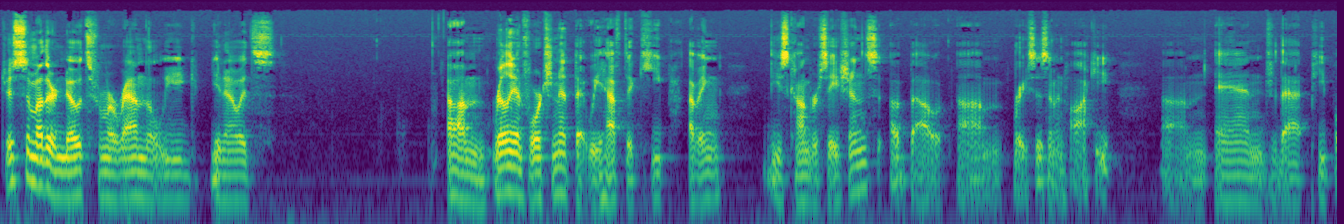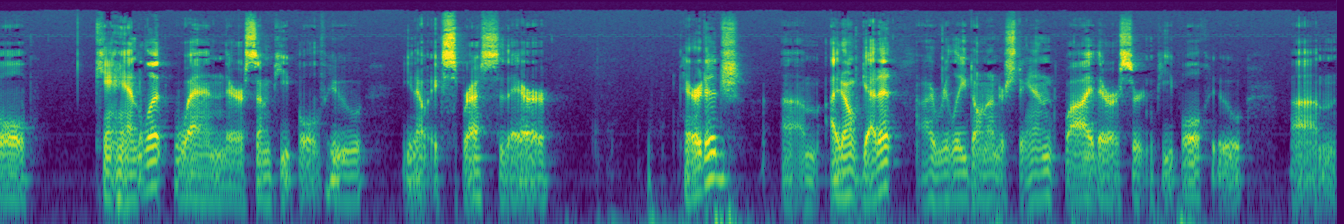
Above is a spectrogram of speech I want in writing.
just some other notes from around the league. You know, it's um, really unfortunate that we have to keep having these conversations about um, racism in hockey, um, and that people can't handle it when there are some people who, you know, express their heritage. Um, I don't get it. I really don't understand why there are certain people who um,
